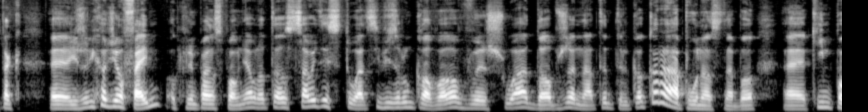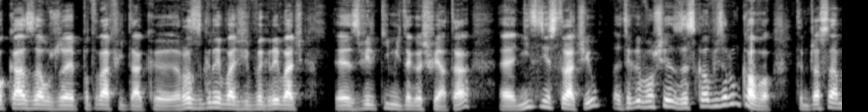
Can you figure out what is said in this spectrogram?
Tak, e, jeżeli chodzi o Fame, o którym Pan wspomniał, no to z całej tej sytuacji wizerunkowo wyszła dobrze na tym tylko Korea Północna, bo e, Kim pokazał, że potrafi tak e, rozgrywać i wygrywać z wielkimi tego świata, nic nie stracił, dlatego właśnie zyskał wizerunkowo. Tymczasem,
